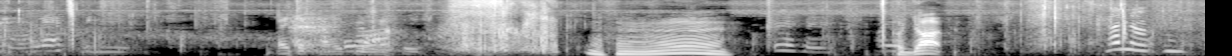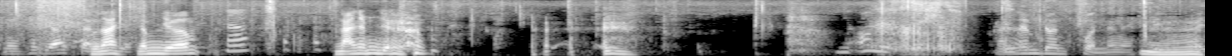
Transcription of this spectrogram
ของแรกปี ไม่จะขายจริงนะพี่อื้อหือไม่ได้เคยสุดยอดนั่นหนึ่งในให้ย้อนสัดูนะเยิ้มเยิ้มฮะๆน้ำเยิ้มเยิ้มอ๋อนี่มันเริ่มโดนฝนแล้วไงสีไม่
